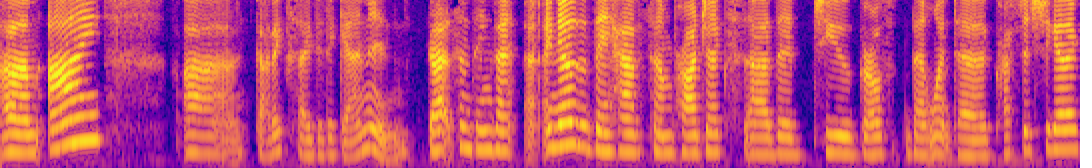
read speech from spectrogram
um, I uh, got excited again and got some things. I, I know that they have some projects, uh, the two girls that want to cross stitch together.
